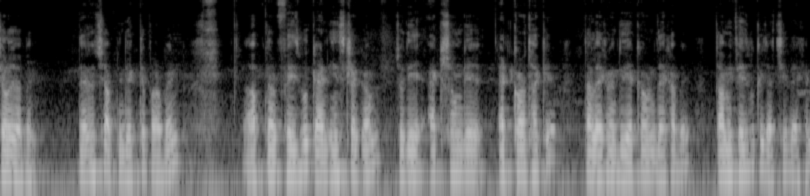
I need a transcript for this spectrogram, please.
চলে যাবেন। দেন হচ্ছে আপনি দেখতে পারবেন আপনার ফেসবুক অ্যান্ড ইনস্টাগ্রাম যদি একসঙ্গে অ্যাড করা থাকে, তাহলে এখানে দুই অ্যাকাউন্ট দেখাবে। তো আমি ফেসবুকে যাচ্ছি, দেখেন।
